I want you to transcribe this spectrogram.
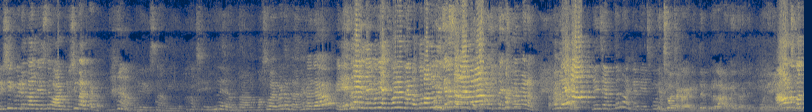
రిషికి వీడియో కాల్ చేస్తే వాడు రిషి భయపడ్డాడు. మస్తు భయపడ్డాం కానీ కదా? నేను తెచ్చుకో తెచ్చుకోవచ్చు అక్క కానీ ఇద్దరు పిల్లలు ఆగమవుతారని చెప్పి పోనీ అవును కొత్త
